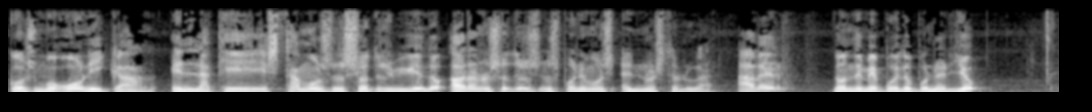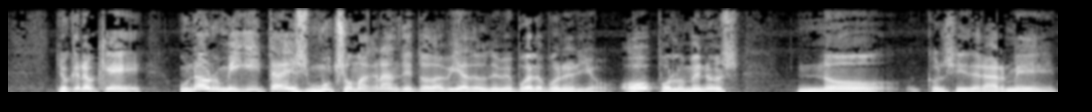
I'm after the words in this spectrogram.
cosmogónica en la que estamos nosotros viviendo, ahora nosotros nos ponemos en nuestro lugar. A ver, ¿dónde me puedo poner yo? Yo creo que una hormiguita es mucho más grande todavía de donde me puedo poner yo, o por lo menos no considerarme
